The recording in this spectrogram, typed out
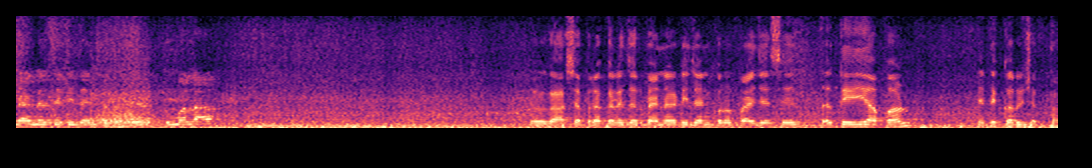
बॅनरचे डिझाईन करतात. तुम्हाला हे बघा अशा प्रकारे जर बॅनर डिझाईन करून पाहिजे असेल तर तेही आपण येथे करू शकता.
